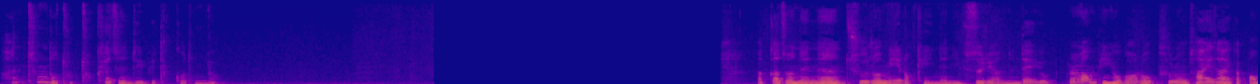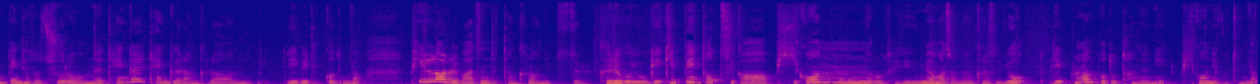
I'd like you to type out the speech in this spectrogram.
한층 더 촉촉해진 립이 됐거든요. 아까 전에는 주름이 이렇게 있는 입술이었는데 이 플럼핑 효과로 주름 사이사이가 펌핑돼서 주름 없는 탱글탱글한 그런 립이 됐거든요. 필러를 맞은 듯한 그런 입술. 그리고 여기 키핀 터치가 비건으로 되게 유명하잖아요. 그래서 이립 플럼퍼도 당연히 비건이거든요.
